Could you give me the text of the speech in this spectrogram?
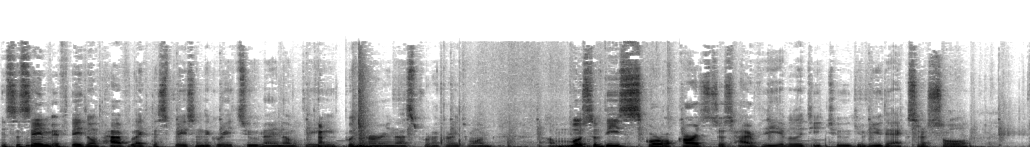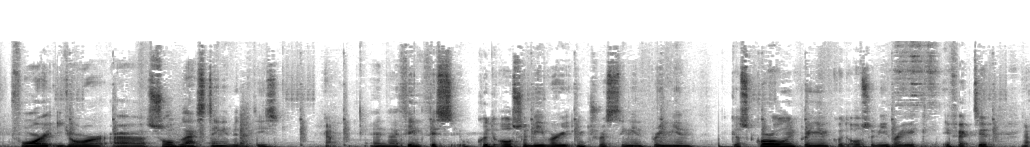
it's the same if they don't have like the space in the grade 2 lineup, they put her in as for the grade 1. Um, most of these squirrel cards just have the ability to give you the extra soul for your uh, soul blasting abilities. Yeah. And I think this could also be very interesting in premium because coral in premium could also be very effective. Yeah.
